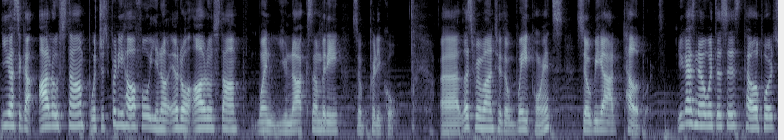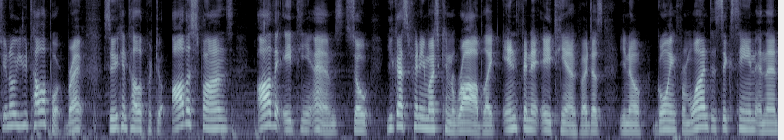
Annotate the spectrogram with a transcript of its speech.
you also got auto stomp, which is pretty helpful. You know, it'll auto stomp when you knock somebody, so pretty cool. Uh, let's move on to the waypoints. So we got teleports. You guys know what this is? Teleports. You know, you teleport, right? So you can teleport to all the spawns, all the ATMs. So you guys pretty much can rob like infinite ATMs by just, you know, going from 1 to 16 and then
